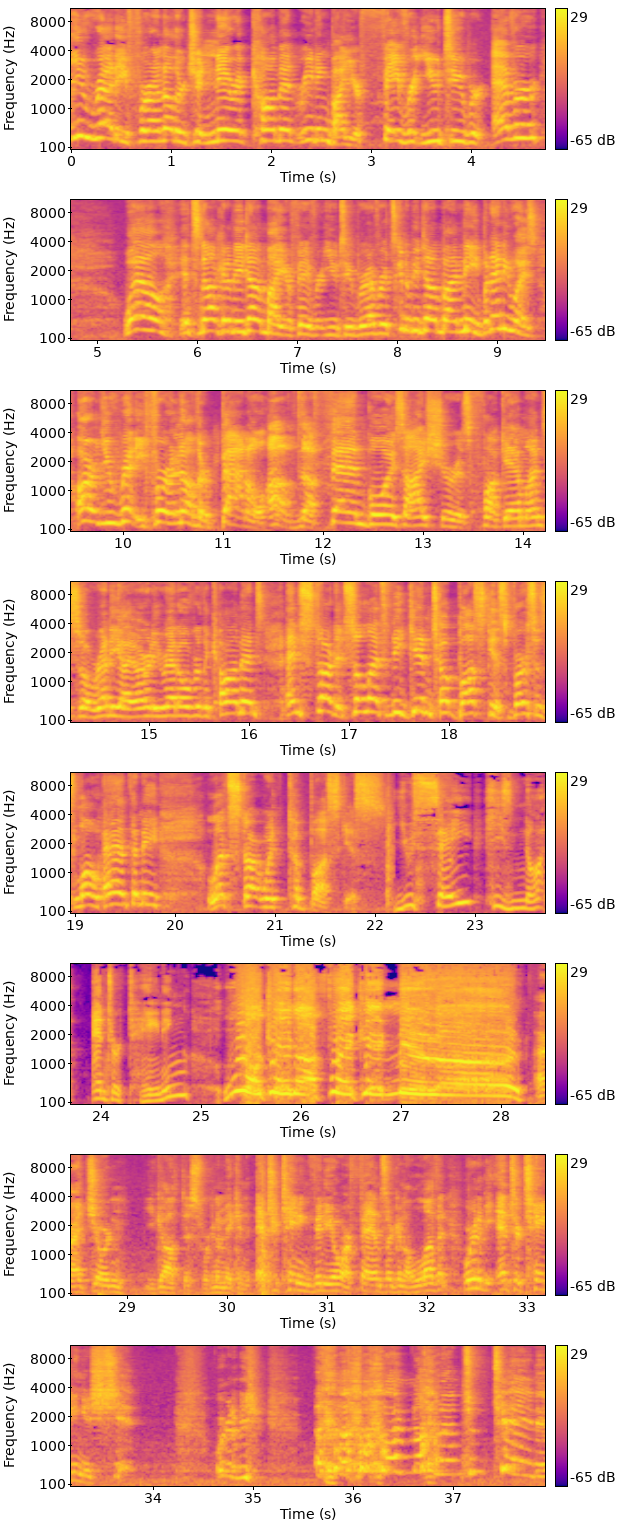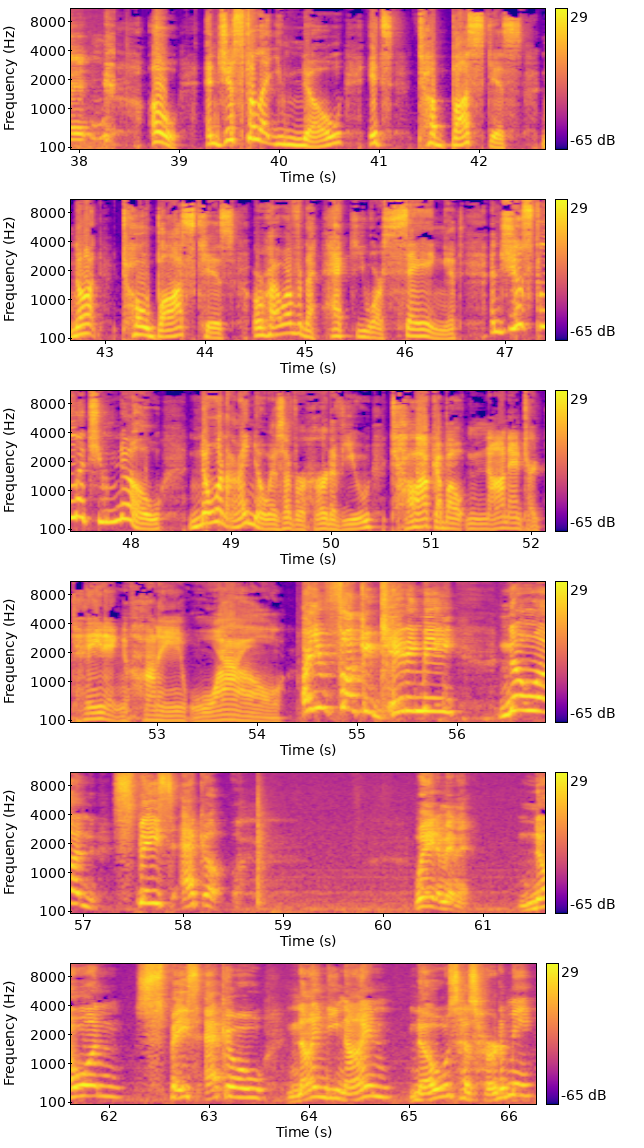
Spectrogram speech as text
you ready for another generic comment reading by your favorite YouTuber ever? Well, it's not going to be done by your favorite YouTuber ever, it's going to be done by me. But anyways, are you ready for another battle of the fanboys? I sure as fuck am. I'm so ready, I already read over the comments and started. So let's begin Tobuscus versus Lohanthony. Let's start with Tobuscus. You say he's not entertaining? Look in the freaking mirror! Alright, Jordan, you got this. We're gonna make an entertaining video. Our fans are gonna love it. We're gonna be entertaining as shit. We're gonna be. I'm not entertaining! Oh, and just to let you know, it's Tobuscus, not Toboscus, or however the heck you are saying it. And just to let you know, no one I know has ever heard of you. Talk about not entertaining, honey. Wow. Are you fucking kidding me? No one Space Echo. Wait a minute. No one Space Echo 99 knows has heard of me?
